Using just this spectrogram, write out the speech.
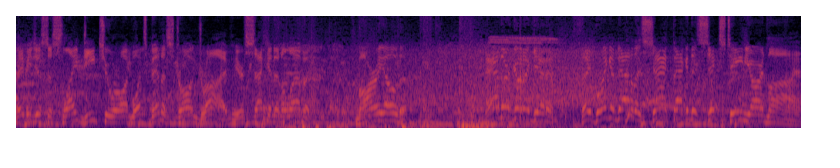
Maybe just a slight detour on what's been a strong drive. Here's second and 11. Mariota. And they're going to get him. They bring him down to the sack back at the 16-yard line.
